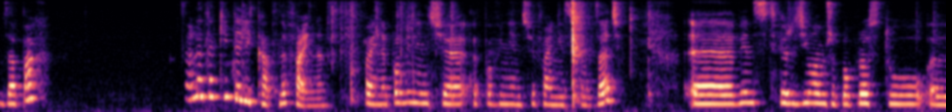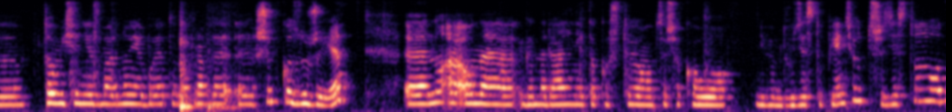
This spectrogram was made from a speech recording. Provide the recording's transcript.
zapach, ale taki delikatny, fajny. Fajny, powinien się, powinien się fajnie sprawdzać. E, więc stwierdziłam, że po prostu e, to mi się nie zmarnuje, bo ja to naprawdę e, szybko zużyję. E, no a one generalnie to kosztują coś około, nie wiem, 25-30 zł,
